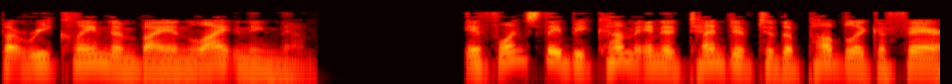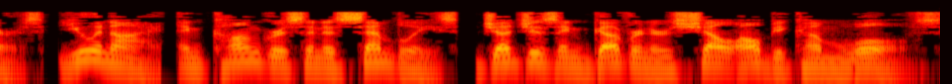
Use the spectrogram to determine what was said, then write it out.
but reclaim them by enlightening them. If once they become inattentive to the public affairs, you and I, and Congress and assemblies, judges and governors shall all become wolves.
